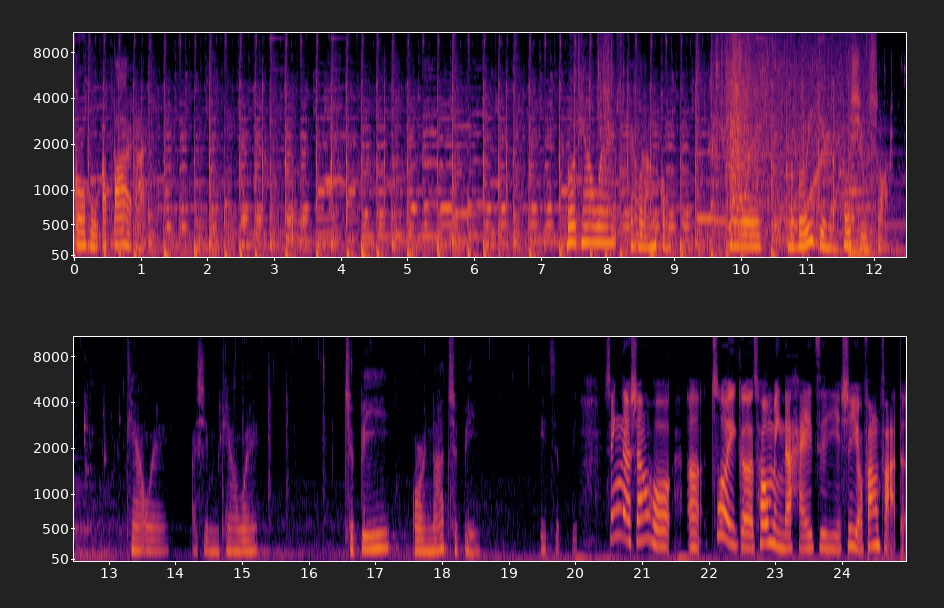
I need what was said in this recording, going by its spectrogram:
辜负阿爸的爱。无听话会互人讲，听话嘛无一定好收煞。听话还是毋听话？To be or not to be。新的生活，呃，做一个聪明的孩子也是有方法的。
